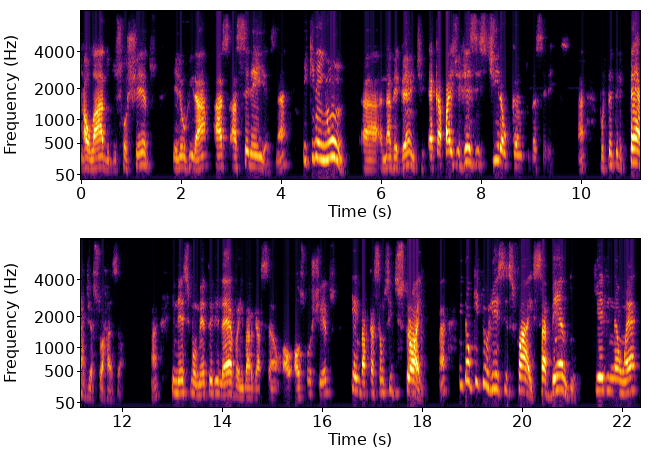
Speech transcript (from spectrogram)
ao lado dos rochedos, ele ouvirá as, as sereias, né? e que nenhum ah, navegante é capaz de resistir ao canto das sereias. Né? Portanto, ele perde a sua razão. Né? E, nesse momento, ele leva a embarcação ao, aos rochedos e a embarcação se destrói. Né? Então, o que, que Ulisses faz, sabendo que ele não é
